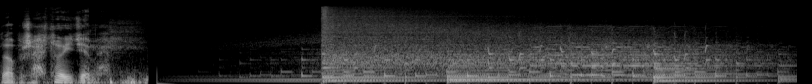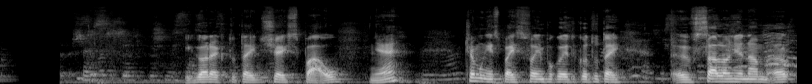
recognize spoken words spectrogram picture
Dobrze, to idziemy. Igorek tutaj dzisiaj spał, nie? Czemu nie spałeś w swoim pokoju, tylko tutaj y, w salonie nam ro-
